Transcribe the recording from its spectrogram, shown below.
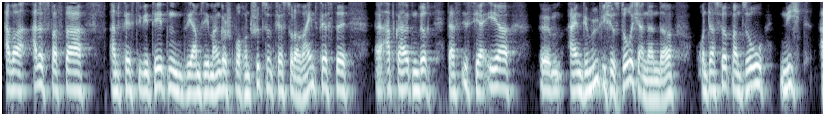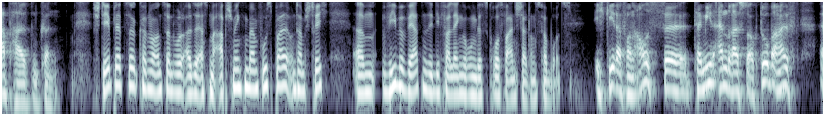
Aber alles, was da an Festivitäten, Sie haben es eben angesprochen, Schützenfeste oder Weinfeste äh, abgehalten wird, das ist ja eher ähm, ein gemütliches Durcheinander. Und das wird man so nicht abhalten können. Stehplätze können wir uns dann wohl also erstmal abschminken beim Fußball unterm Strich. Ähm, wie bewerten Sie die Verlängerung des Großveranstaltungsverbots? Ich gehe davon aus, äh, Termin 31. Oktober heißt, äh,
